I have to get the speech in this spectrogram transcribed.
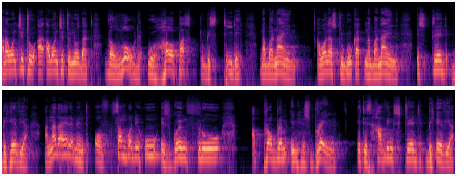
And I want you to I, I want you to know that the Lord will help us to be steady. Number nine. I want us to look at number nine strange behavior. Another element of somebody who is going through a problem in his brain. It is having strange behavior.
